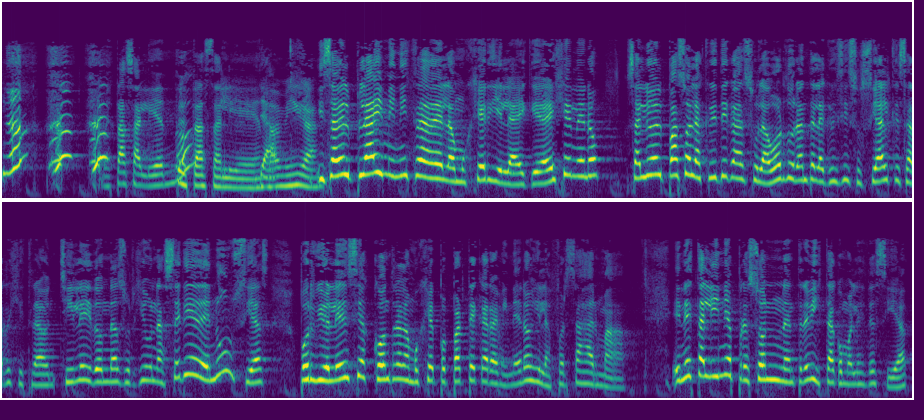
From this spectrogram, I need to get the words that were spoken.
¿Me está saliendo? Te está saliendo, Ya. amiga. Isabel Play, ministra de la Mujer y la Equidad de Género, salió del paso a las críticas de su labor durante la crisis social que se ha registrado en Chile y donde ha surgido una serie de denuncias por violencias contra la mujer por parte de carabineros y las Fuerzas Armadas. En esta línea expresó en una entrevista, como les decía,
